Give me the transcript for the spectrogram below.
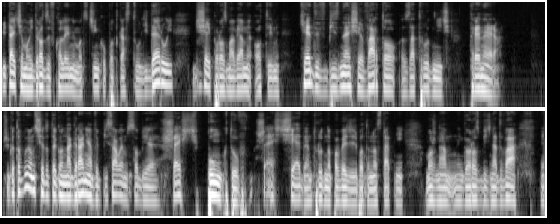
Witajcie moi drodzy w kolejnym odcinku podcastu Lideruj. Dzisiaj porozmawiamy o tym, kiedy w biznesie warto zatrudnić trenera. Przygotowując się do tego nagrania, wypisałem sobie sześć punktów, sześć, siedem, trudno powiedzieć, bo ten ostatni można go rozbić na dwa. E,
